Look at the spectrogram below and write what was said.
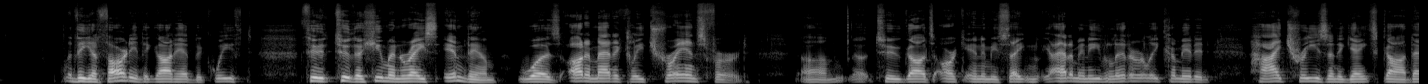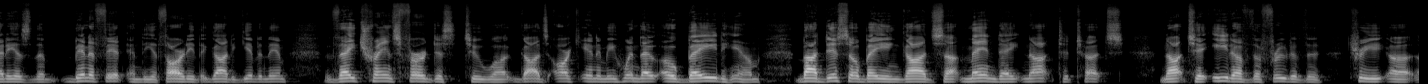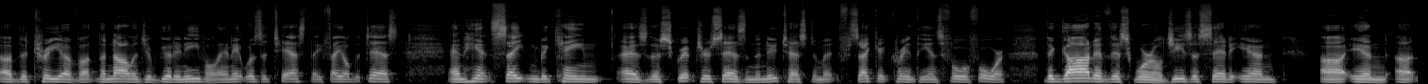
the authority that God had bequeathed to, to the human race in them was automatically transferred um, uh, to God's arch enemy, Satan. Adam and Eve literally committed high treason against God. That is the benefit and the authority that God had given them. They transferred this to uh, God's arch enemy when they obeyed him by disobeying God's uh, mandate not to touch not to eat of the fruit of the tree uh, of the tree of uh, the knowledge of good and evil. And it was a test. They failed the test. And hence satan became as the scripture says in the new testament 2 corinthians 4 4 the god of this world. Jesus said in uh, in uh,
